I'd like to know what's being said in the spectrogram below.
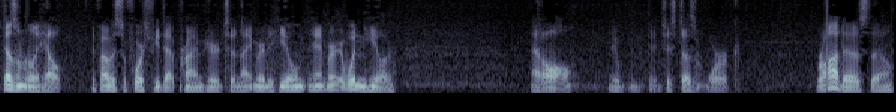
doesn't really help. If I was to force feed that prime here to nightmare to heal nightmare, it wouldn't heal her at all. It, it just doesn't work. Raw does, though.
